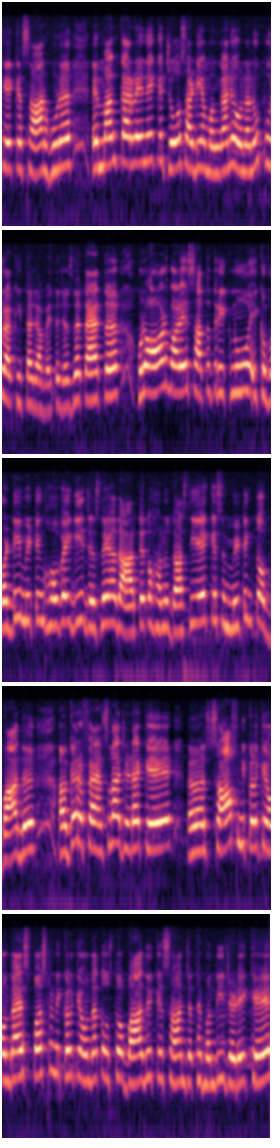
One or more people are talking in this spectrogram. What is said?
ਕੇ ਕਿਸਾਨ ਹੁਣ ਇਹ ਮੰਗ ਕਰ ਰਹੇ ਨੇ ਕਿ ਜੋ ਸਾਡੀਆਂ ਮੰਗਾਂ ਨੇ ਉਹਨਾਂ ਨੂੰ ਪੂਰਾ ਕੀਤਾ ਜਾਵੇ ਤੇ ਜਿਸ ਦੇ ਤਹਿਤ ਹੁਣ ਆਉਣ ਵਾਲੇ 7 ਤਰੀਕ ਨੂੰ ਇੱਕ ਵੱਡੀ ਮੀਟਿੰਗ ਹੋਵੇਗੀ, ਜਿਸ ਦੇ ਆਧਾਰ ਤੇ ਤੁਹਾਨੂੰ ਦੱਸ ਦਈਏ ਕਿ ਇਸ ਮੀਟਿੰਗ ਤੋਂ ਬਾਅਦ ਅਗਰ ਫੈਸਲਾ ਜਿਹੜਾ ਕਿ ਸਾਫ਼ ਨਿਕਲ ਕੇ ਆਉਂਦਾ ਹੈ, ਸਪਸ਼ਟ ਨਿਕਲ ਕੇ ਆਉਂਦਾ ਤਾਂ ਉਸ ਤੋਂ ਬਾਅਦ ਕਿਸਾਨ ਜਥੇਬੰਦੀ ਜਿਹੜੇ ਕਿ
